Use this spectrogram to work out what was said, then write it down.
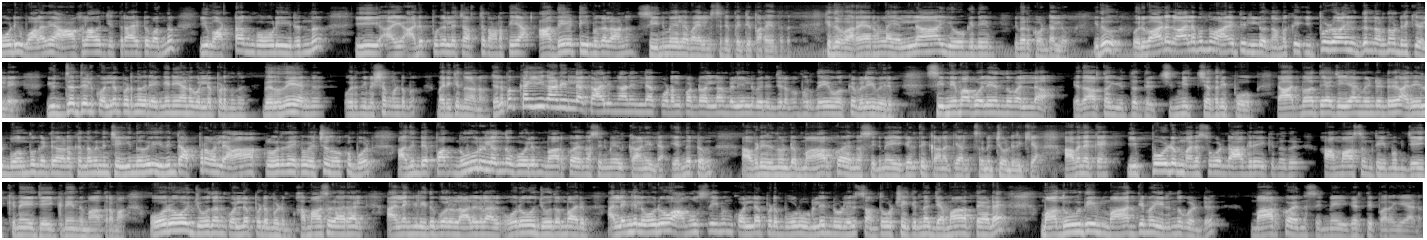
കൂടി വളരെ ആഹ്ലാദ ചിത്രമായിട്ട് വന്ന് ഈ വട്ടം കൂടി ഇരുന്ന് ഈ ഈ അടുപ്പുകളിലെ ചർച്ച നടത്തിയ അതേ ടീമുകളാണ് സിനിമയിലെ വയലൻസിനെ പറ്റി പറയുന്നത്. ഇത് പറയാനുള്ള എല്ലാ യോഗ്യതയും ഇവർക്കുണ്ടല്ലോ. ഇത് ഒരുപാട് കാലമൊന്നും ആയിട്ടില്ലല്ലോ. നമുക്ക് ഇപ്പോഴും ആ യുദ്ധം നടന്നുകൊണ്ടിരിക്കുമല്ലേ യുദ്ധത്തിൽ കൊല്ലപ്പെടുന്നവർ എങ്ങനെയാണ് കൊല്ലപ്പെടുന്നത്? വെറുതെ അങ്ങ് ഒരു നിമിഷം കൊണ്ട് മരിക്കുന്നതാണോ? ചിലപ്പോൾ കൈ കാണില്ല കാലും കാണില്ല കുടൽപ്പട്ടം എല്ലാം വെളിയിൽ വരും ചിലപ്പോൾ ഹൃദയമൊക്കെ വെളിയിൽ വരും. സിനിമ പോലെയൊന്നുമല്ല യഥാർത്ഥ യുദ്ധത്തിൽ ചിന്നിച്ചെതറിപ്പോവും ആത്മഹത്യ ചെയ്യാൻ വേണ്ടിയിട്ട് അരയിൽ ബോംബും കെട്ടി നടക്കുന്നവനും ചെയ്യുന്നത് ഇതിന്റെ അപ്പുറമല്ല? ആ ക്രൂരതയൊക്കെ വെച്ച് നോക്കുമ്പോൾ അതിന്റെ പ നൂറിലൊന്ന് പോലും മാർക്കോ എന്ന സിനിമയിൽ കാണില്ല. എന്നിട്ടും അവിടെ ഇരുന്നുകൊണ്ട് മാർക്കോ എന്ന സിനിമയെ ഇകഴ്ത്തി കാണിക്കാൻ ശ്രമിച്ചുകൊണ്ടിരിക്കുക. അവനൊക്കെ ഇപ്പോഴും മനസ്സുകൊണ്ട് ആഗ്രഹിക്കുന്നത് ഹമാസും ടീമും ജയിക്കണേ ജയിക്കണേ എന്ന് മാത്രമാണ് ഓരോ ജൂതൻ കൊല്ലപ്പെടുമ്പോഴും ഹമാസുകാരാൽ അല്ലെങ്കിൽ ഇതുപോലുള്ള ആളുകളാൽ ഓരോ ജൂതന്മാരും അല്ലെങ്കിൽ ഓരോ അമുസ്ലിമും കൊല്ലപ്പെടുമ്പോൾ ഉള്ളിന്റെ ഉള്ളിൽ സന്തോഷിക്കുന്ന ജമാഅത്തയുടെ മധൂതി മാധ്യമം ഇരുന്നു കൊണ്ട് മാർക്കോ എന്ന സിനിമയെ ഇകഴ്ത്തി പറയുകയാണ്.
